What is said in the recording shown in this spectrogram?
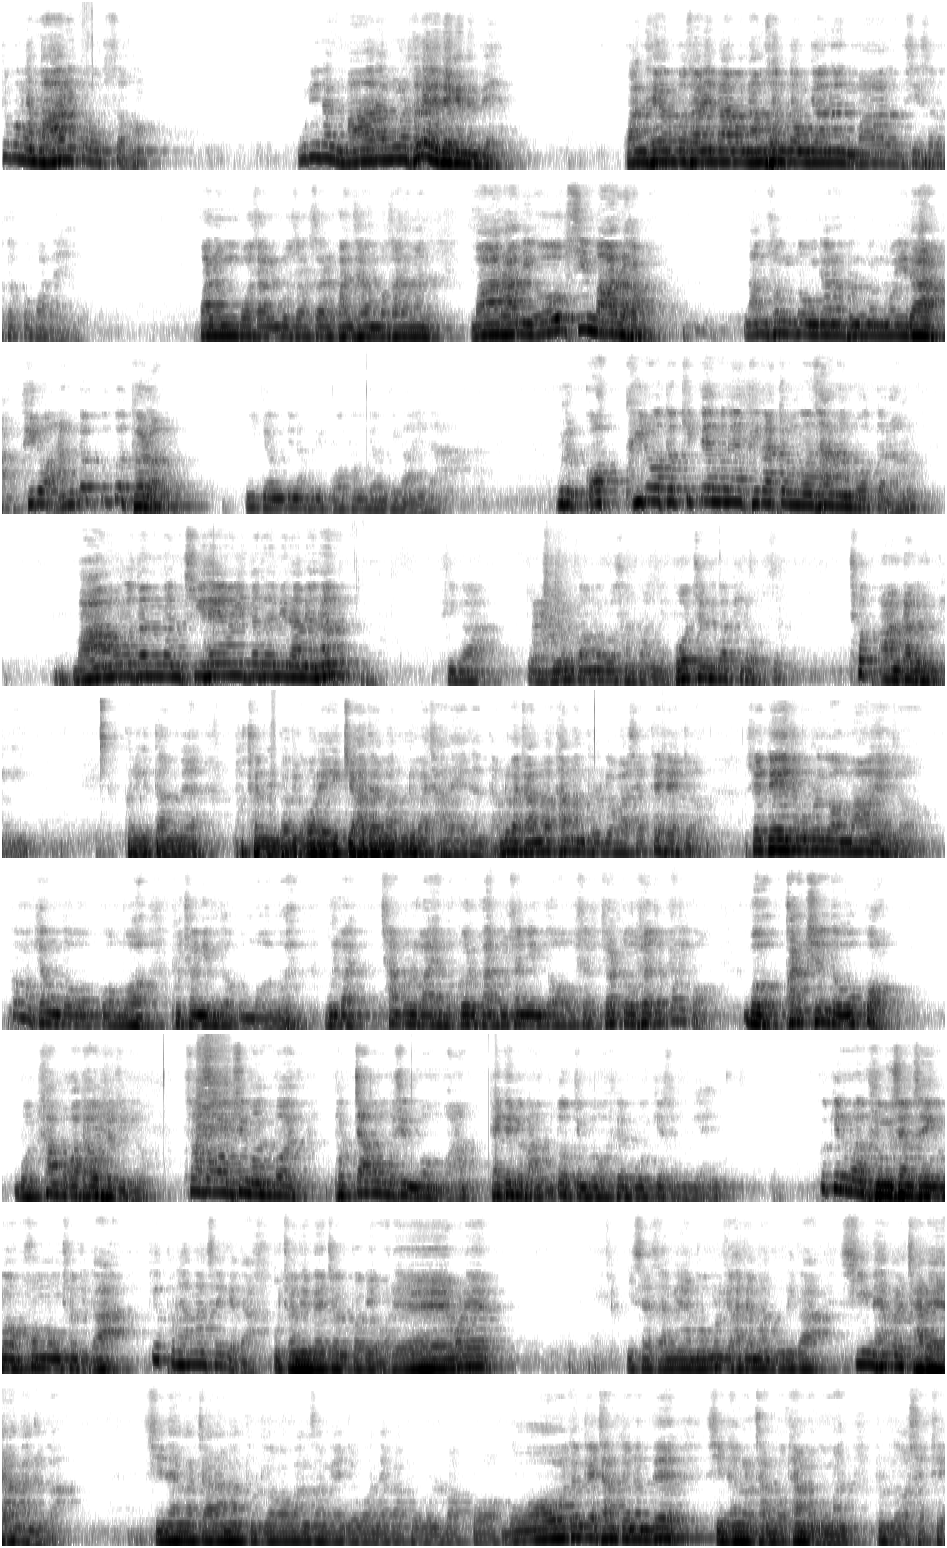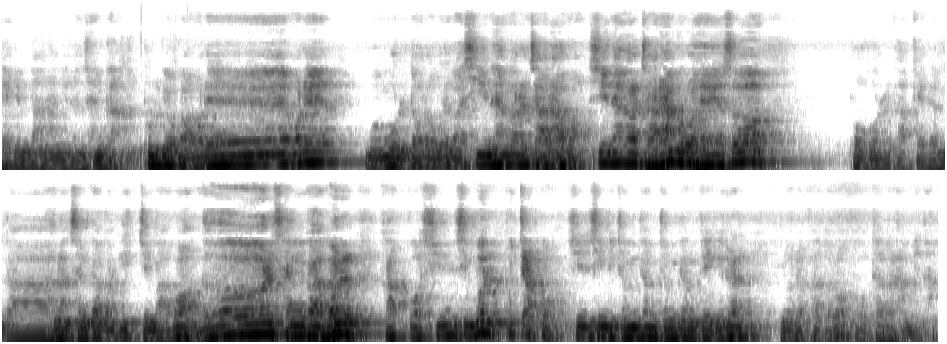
죽으면 말이 또 없어. 우리는 말하는 걸 들어야 되겠는데 관세음보살님하고 남손동자는 말 없이 서로 듣고 받아요. 관음보살, 무설살, 관세음보살은 말함이 없이 말을 하고 남손동자는 불문모이라 귀로 안 듣고도 들어. 이 경지는 우리 보통 경지가 아니다. 우리 꼭 귀로 듣기 때문에 귀가 좀 먼 사람은 못 들어. 마음으로 듣는 지혜의 들음이라면은 귀가 좀 멀감으로 상관이에요. 보청기가 필요 없어. 척 안다 그런 얘기. 그렇기 때문에 부처님 법이 오래 있게 하려면 우리가 잘해야 된다. 우리가 잘못하면 불교가 쇠퇴해져. 쇠퇴해지면 불교가 망해져. 그뭐 경도 없고 뭐 부처님도 없고 뭐, 뭐 우리가 참 불가에 뭐 거룩한 부처님도 없어져. 절도 없어져 버리고 뭐 가르침도 없고 뭐 삼보가 다 없어지려. 삼보가 없으면 뭐 붙잡은 무슨 뭐, 뭐 대대비가 아무것도 없지 뭐 어떻게 뭐 있겠어 그게. 그게는 뭐 중생세계고 혼몽천지다. 이게 불행한 세계다. 부처님의 정법이 오래오래 이 세상에 머물게 하려면 우리가 신행을 잘해야 한다는 거. 신행을 잘하면 불교가 왕성해지고 내가 복을 받고 모든 게 잘 되는데 신행을 잘못하면 그만 불교가 쇠퇴해진다는 이런 생각. 불교가 오래오래 머물도록 우리가 신행을 잘하고 신행을 잘함으로 해서 복을 갖게 된다 하는 생각을 잊지 말고 늘 생각을 갖고 신심을 붙잡고 신심이 점점 정정되기를 노력하도록 부탁을 합니다.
